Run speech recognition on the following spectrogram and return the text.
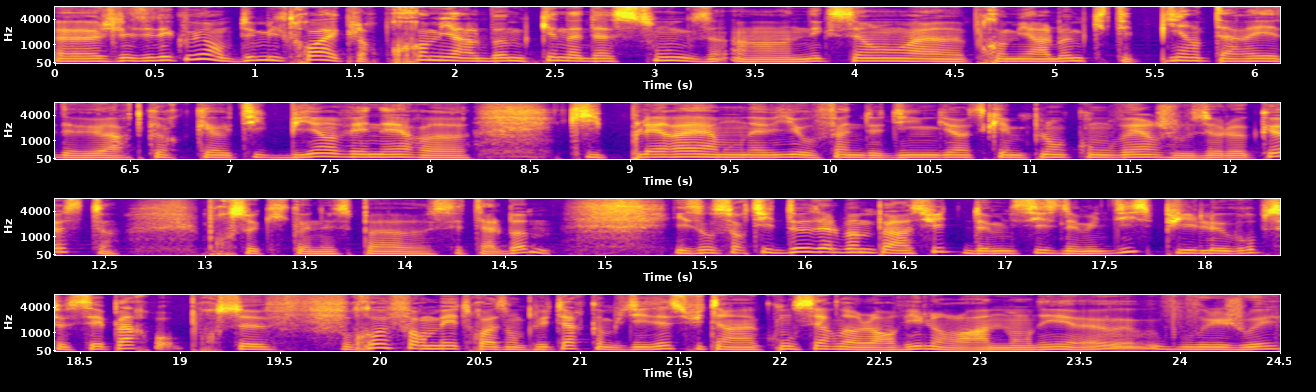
Euh, je les ai découverts en 2003 avec leur premier album Canada Songs, un excellent euh, premier album qui était bien taré de hardcore chaotique, bien vénère, euh, qui plairait à mon avis aux fans de Dinger, Plan, Converge ou The Locust, pour ceux qui connaissent pas cet album. Ils ont sorti deux albums par la suite, 2006-2010, puis le groupe se sépare pour, se reformer trois ans plus tard, comme je disais, suite à un concert dans leur ville. On leur a demandé Vous voulez jouer?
